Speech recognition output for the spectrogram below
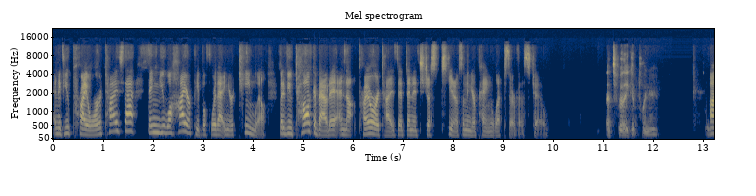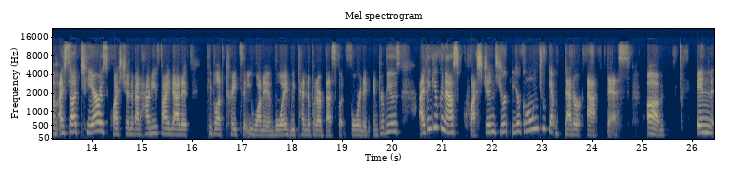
And if you prioritize that, then you will hire people for that and your team will. But if you talk about it and not prioritize it, then it's just, you know, something you're paying lip service to. That's really good pointer. Um, I saw Tiara's question about how do you find out if people have traits that you want to avoid. We tend to put our best foot forward in interviews. I think you can ask questions. You're you're going to get better at this. Um, in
